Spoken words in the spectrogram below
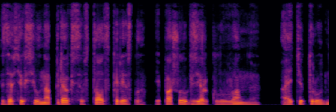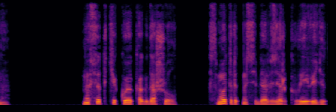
изо всех сил напрягся, встал с кресла и пошел к зеркалу в ванную, а идти трудно. Но все-таки кое-как дошел. Смотрит на себя в зеркало и видит,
